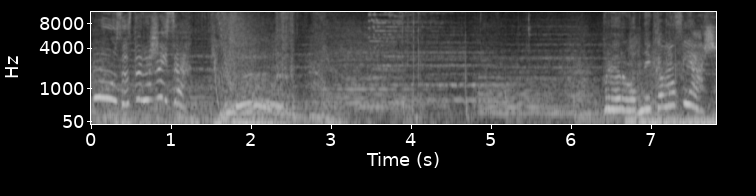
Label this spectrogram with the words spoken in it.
Ну, застережися! Природний камуфляж.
